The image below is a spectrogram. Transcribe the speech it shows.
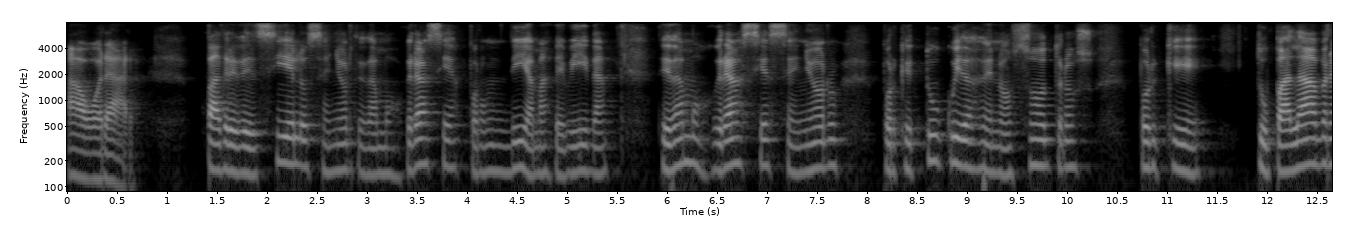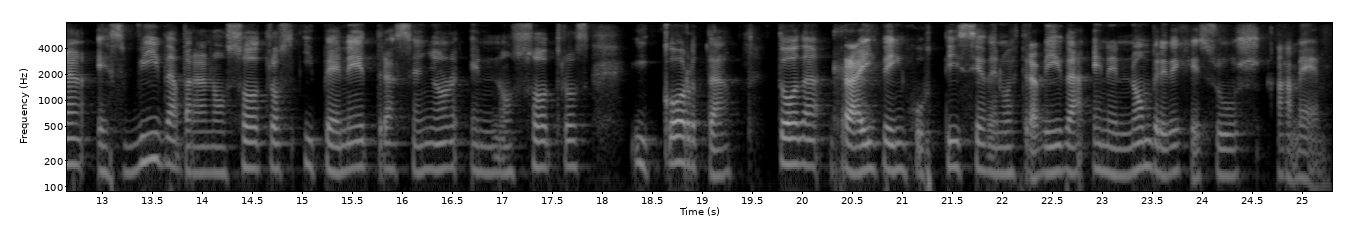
a orar. Padre del cielo, Señor, te damos gracias por un día más de vida. Te damos gracias, Señor, porque tú cuidas de nosotros, porque tu palabra es vida para nosotros y penetra, Señor, en nosotros y corta toda raíz de injusticia de nuestra vida en el nombre de Jesús. Amén.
